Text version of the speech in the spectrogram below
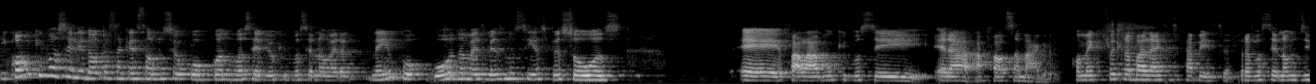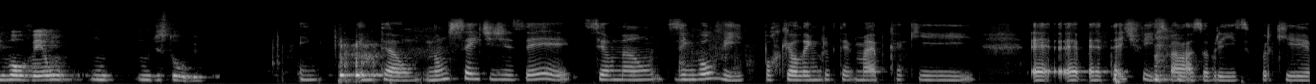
e como que você lidou com essa questão do seu corpo quando você viu que você não era nem um pouco gorda, mas mesmo assim as pessoas é, falavam que você era a falsa magra? Como é que foi trabalhar essa cabeça para você não desenvolver um, um, um distúrbio? Então, não sei te dizer se eu não desenvolvi, porque eu lembro que teve uma época que é, é, é até difícil falar sobre isso, porque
